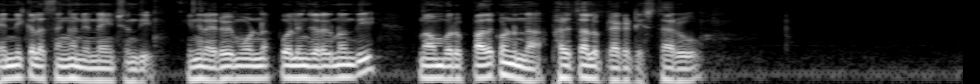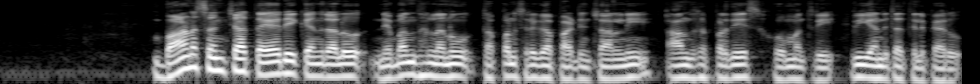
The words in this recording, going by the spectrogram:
ఎన్నికల సంఘం నిర్ణయించింది. ఈ నెల ఇరవై మూడున పోలింగ్ జరగనుంది. నవంబర్ పదకొండున ఫలితాలు ప్రకటిస్తారు. బాణసంచా తయారీ కేంద్రాలు నిబంధనలను తప్పనిసరిగా పాటించాలని ఆంధ్రప్రదేశ్ హోంమంత్రి వి అనిత తెలిపారు.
